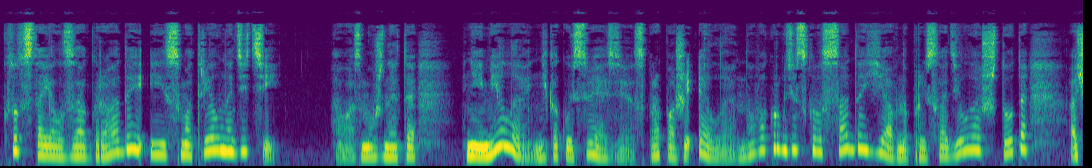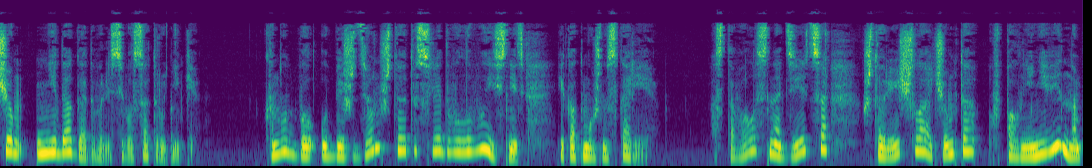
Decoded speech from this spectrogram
Кто-то стоял за оградой и смотрел на детей. Возможно, это не имела никакой связи с пропажей Эллы, но вокруг детского сада явно происходило что-то, о чем не догадывались его сотрудники. Кнут был убежден, что это следовало выяснить и как можно скорее. Оставалось надеяться, что речь шла о чем-то вполне невинном,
